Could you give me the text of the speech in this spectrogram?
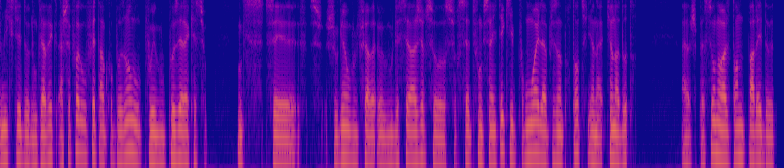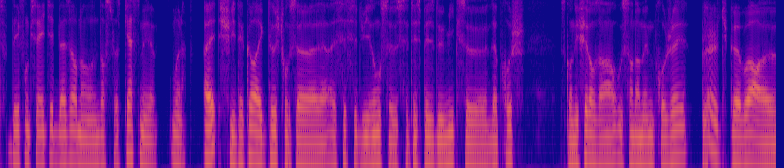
mixe les deux. Donc avec, à chaque fois que vous faites un composant, vous pouvez vous poser la question. Donc je veux bien vous, vous laisser sur, sur, cette fonctionnalité qui pour moi est la plus importante. Il y en a, il y en a d'autres. Euh, je ne sais pas si on aura le temps de parler de toutes les fonctionnalités de Blazor dans, ce podcast, mais euh, voilà. Je suis d'accord avec toi. Je trouve ça assez séduisant cette espèce de mix euh, d'approche. Parce qu'en effet, dans au sein d'un même projet, tu peux avoir,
